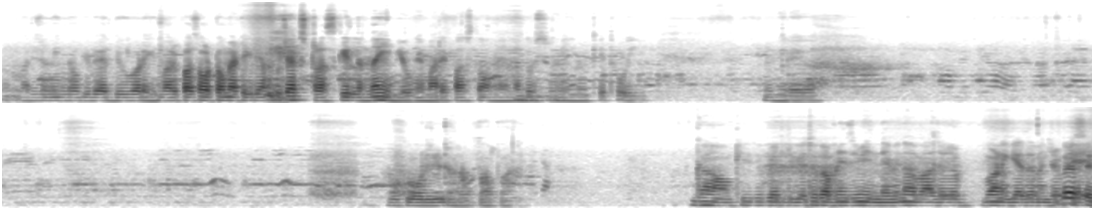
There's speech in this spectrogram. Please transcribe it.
हमारी ज़मीनों की वैल्यू बढ़ेगी। हमारे पास ऑटोमेटिकली हम कुछ एक्स्ट्रा स्किल नहीं भी होंगे हमारे पास तो हमें मतलब ज़मीन के थ्रू ही मिलेगा। वो कॉल नहीं पापा। गाँव की जो वैल्यू है तो अपनी ज़मीन ने भी ना वहाँ बन गया तो मतलब वैसे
